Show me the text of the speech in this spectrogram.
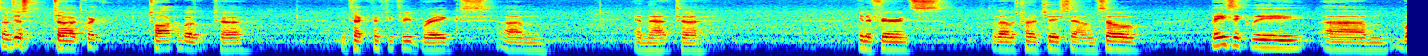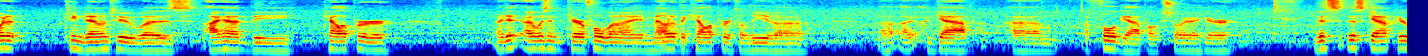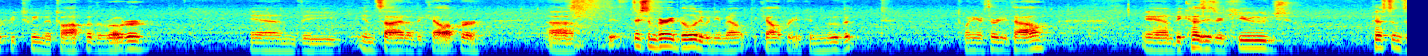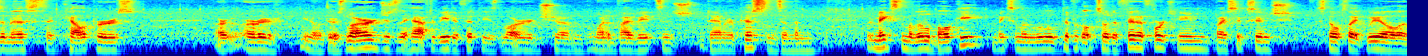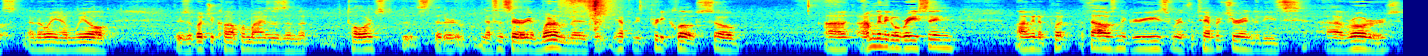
So just a uh, quick talk about uh, the Tech 53 brakes um, and that uh, interference that I was trying to chase down. So basically um, what it came down to was I had the caliper I, did, I wasn't careful when I mounted the caliper to leave a, a, a gap, um, a full gap I'll show you here. This, this gap here between the top of the rotor and the inside of the caliper, uh, there's some variability when you mount the caliper. You can move it 20 or 30 thou. And because these are huge pistons in this, the calipers are, are, you know, they're as large as they have to be to fit these large um, 1 and 5 8 inch diameter pistons in them. It makes them a little bulky, it makes them a little difficult. So to fit a 14 by 6 inch snowflake wheel, an OEM wheel, there's a bunch of compromises in the tolerances that are necessary, and one of them is that you have to be pretty close. So uh, I'm going to go racing. I'm going to put a thousand degrees worth of temperature into these uh, rotors,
